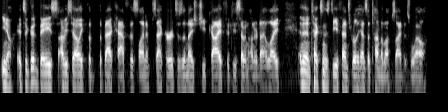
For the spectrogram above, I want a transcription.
you know, it's a good base. Obviously, I like the, the back half of this lineup. Zach Ertz is a nice cheap guy, 5,700 I like. And then the Texans defense really has a ton of upside as well.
